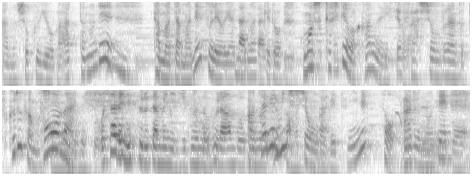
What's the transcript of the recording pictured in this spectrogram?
あの職業があったので、うん、たまたまねそれをやってますけどもしかして分かんないですよ。ファッションブランド作るかもしれない。そうなんですよ。おしゃれにするために自分のブランドを立ち上げるミッションが別にねあるので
